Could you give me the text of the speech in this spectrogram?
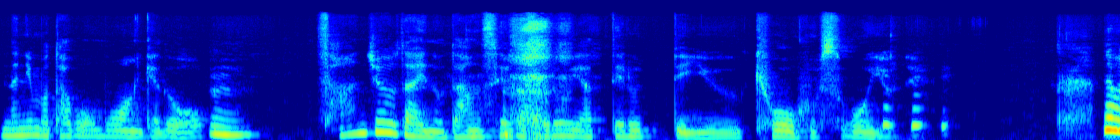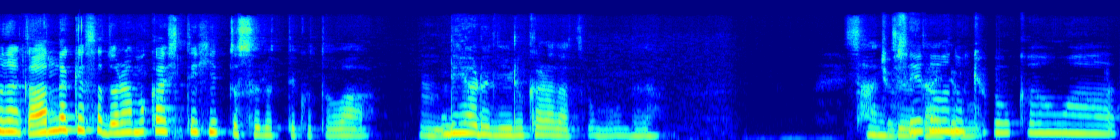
何も多分思わんけど、うん。うん。30代の男性がそれをやってるっていう恐怖すごいよね。でもなんかあんだけさ、ドラマ化してヒットするってことは、うんリアルにいるからだと思うんだな。女性30代でも側の。共感は、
